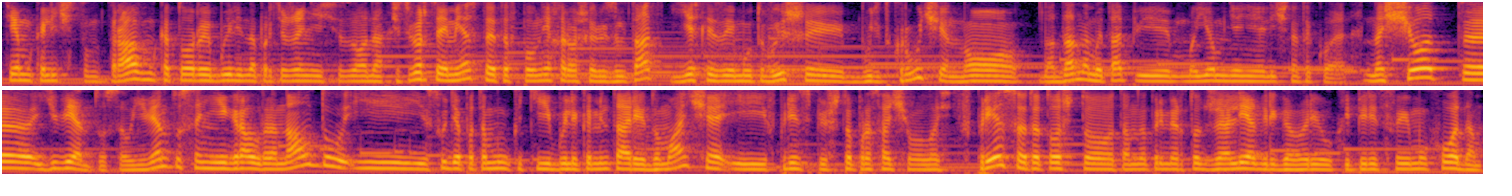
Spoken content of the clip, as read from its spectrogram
тем количеством травм, которые были на протяжении сезона. Четвертое место это вполне хороший результат. Если займут выше, будет круче, но на данном этапе мое мнение лично такое. Насчет э, Ювентуса. У Ювентуса не играл Роналду, и судя по тому, какие были комментарии до матча, и в принципе, что просачивалось в прессу, это то, что там, например, тот же Аллегри говорил и перед своим уходом,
